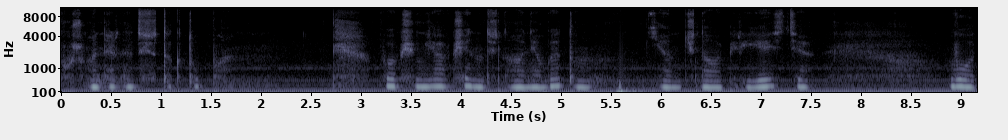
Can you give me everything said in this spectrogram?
Боже мой, наверное, это все так тупо. В общем, я вообще начинала не об этом. Я начинала о переезде. Вот,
